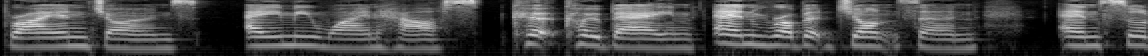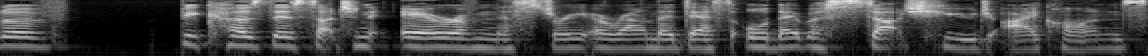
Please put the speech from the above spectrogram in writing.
Brian Jones, Amy Winehouse, Kurt Cobain, and Robert Johnson. And sort of because there's such an air of mystery around their deaths, or they were such huge icons,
